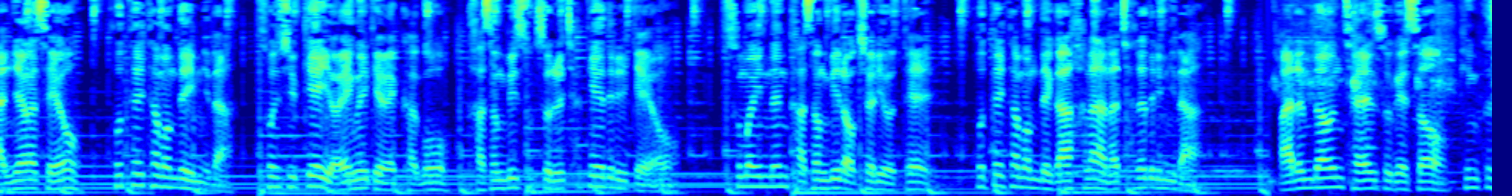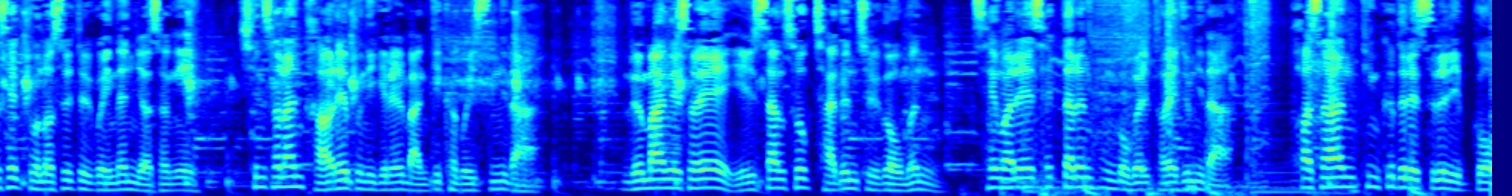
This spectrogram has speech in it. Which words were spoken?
안녕하세요. 호텔 탐험대입니다. 손쉽게 여행을 계획하고 가성비 숙소를 찾게 해드릴게요. 숨어있는 가성비 럭셔리 호텔, 호텔 탐험대가 하나하나 찾아드립니다. 아름다운 자연 속에서 핑크색 도넛을 들고 있는 여성이 신선한 가을의 분위기를 만끽하고 있습니다. 르망에서의 일상 속 작은 즐거움은 생활에 색다른 행복을 더해줍니다. 화사한 핑크 드레스를 입고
